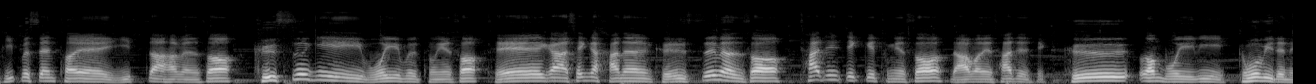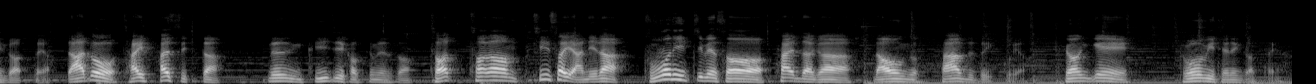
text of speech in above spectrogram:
비프센터에 입사하면서 글쓰기 모임을 통해서 제가 생각하는 글 쓰면서 사진 찍기 통해서 나만의 사진을 찍 그런 모임이 도움이 되는 것 같아요. 나도 자립할 수 있다는 의지를 겪으면서 저처럼 시설이 아니라 부모님 집에서 살다가 나온 사람들도 있고요. 그런 게 도움이 되는 것 같아요.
